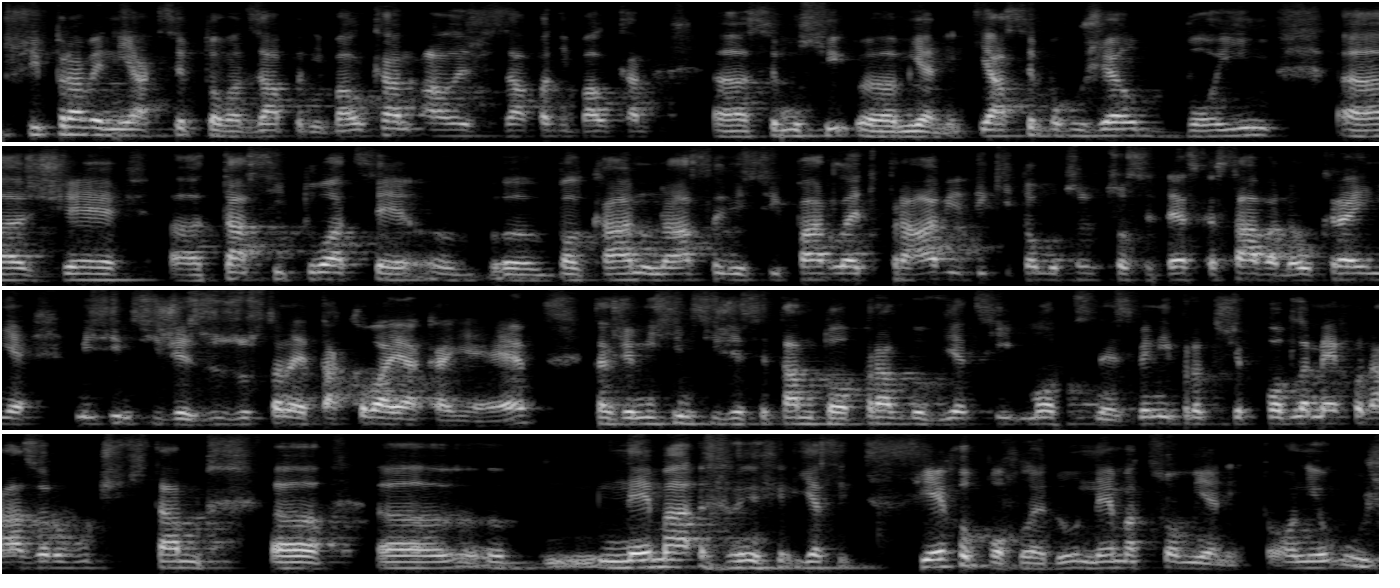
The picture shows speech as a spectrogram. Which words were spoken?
připraveni akceptovat západní Balkán, ale že západní Balkán se musí měnit. Já se bohužel bojím, že ta situace v Balkánu následujících pár let právě díky tomu, co, co se dneska stává na Ukrajině, myslím si, že zůstane taková, jaká je. Takže myslím si, že se tam to opravdu věci moc nezmění, protože podle mého názoru Vučić tam uh, uh, nemá, jestli z jeho pohledu nemá co měnit. On je už,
